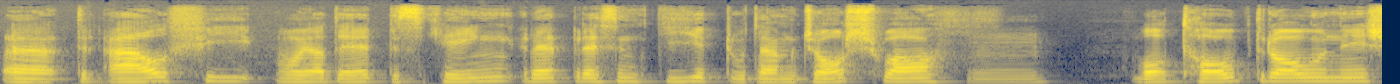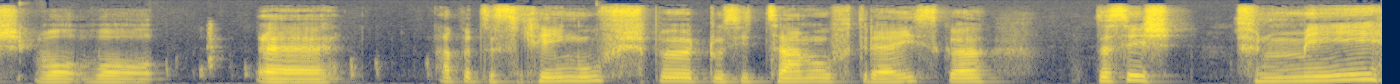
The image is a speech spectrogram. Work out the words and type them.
äh, der Alfie, wo ja der das King repräsentiert und dem Joshua, mhm. wo die Hauptrolle ist, wo, wo äh, eben das King aufspürt und sie zusammen auf die Reise gehen. Das ist für mich,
